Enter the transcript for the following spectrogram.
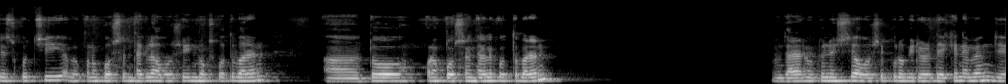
শেষ করছি। আবার কোনো কোশ্চেন থাকলে অবশ্যই ইনবক্স করতে পারেন। তো কোনো কোশ্চেন থাকলে করতে পারেন। যারা নতুন এসেছে, অবশ্যই পুরো ভিডিওটা দেখে নেবেন যে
